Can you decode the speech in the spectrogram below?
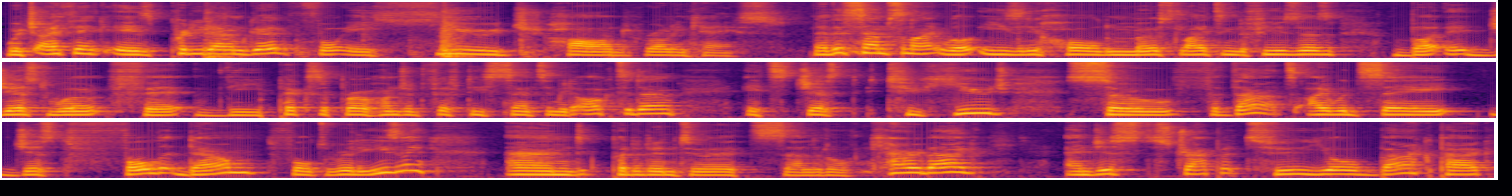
which I think is pretty damn good for a huge hard rolling case. Now this Samsonite will easily hold most lighting diffusers, but it just won't fit the Pixapro 150 centimeter Octadome. It's just too huge. So for that, I would say just fold it down, fold really easily, and put it into its uh, little carry bag and just strap it to your backpack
